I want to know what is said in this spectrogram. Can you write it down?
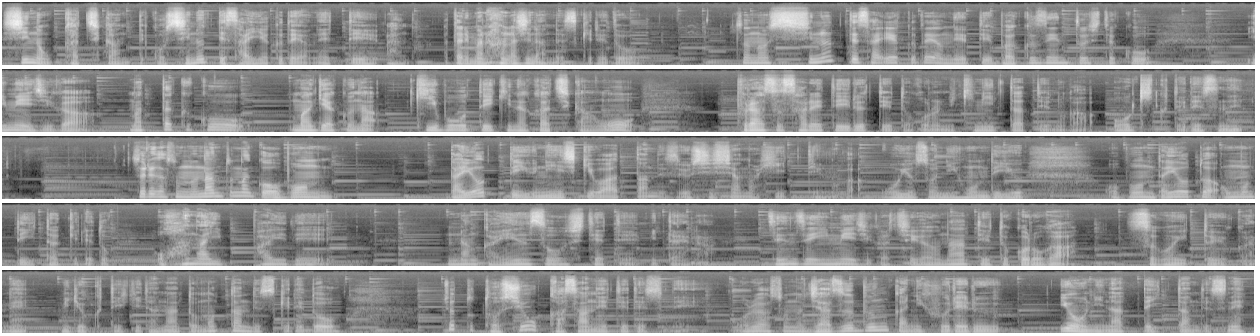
死の価値観ってこう死ぬって最悪だよねっていうあの当たり前の話なんですけれどその死ぬって最悪だよねっていう漠然としたこうイメージが全くこう真逆な希望的な価値観をプラスされているっていうところに気に入ったっていうのが大きくてですね。それがそのなんとなくお盆だよっていう認識はあったんですよ。死者の日っていうのがおおよそ日本でいうお盆だよとは思っていたけれどお花いっぱいでなんか演奏しててみたいな全然イメージが違うなっていうところがすごいというかね魅力的だなと思ったんですけれどちょっと年を重ねてですね俺はそのジャズ文化に触れるようになっていったんですね。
